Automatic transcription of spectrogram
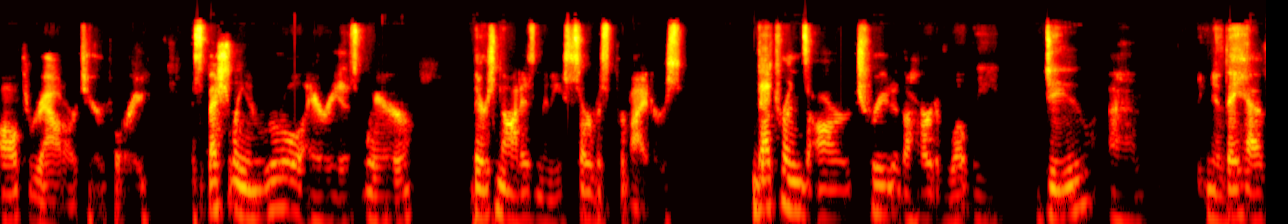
all throughout our territory, especially in rural areas where there's not as many service providers. Veterans are true to the heart of what we do. Um, you know, they have,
